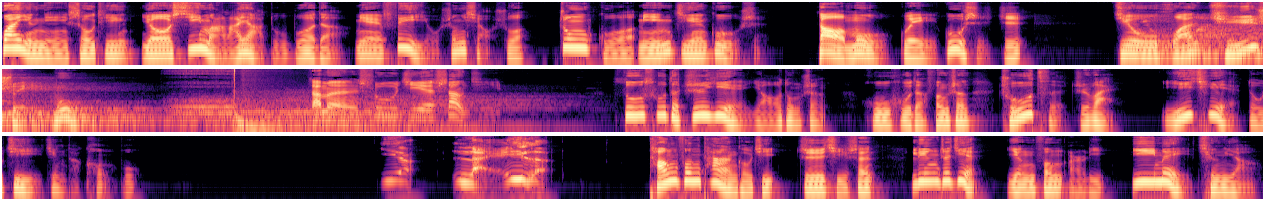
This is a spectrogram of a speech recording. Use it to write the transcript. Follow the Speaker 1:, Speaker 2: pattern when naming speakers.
Speaker 1: 欢迎您收听由喜马拉雅独播的免费有声小说《中国民间故事·盗墓鬼故事之九环取水墓》。咱们书接上集，簌簌的枝叶摇动声，呼呼的风声，除此之外，一切都寂静的恐怖。
Speaker 2: 呀！来了！
Speaker 1: 唐风叹口气，直起身，拎着剑迎风而立，衣袂轻扬。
